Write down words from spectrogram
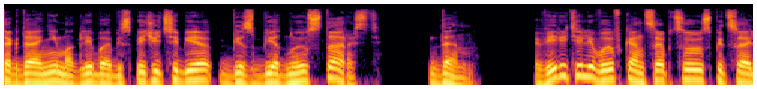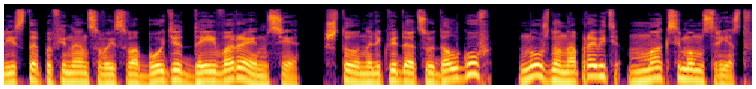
Тогда они могли бы обеспечить себе безбедную старость. Дэн, верите ли вы в концепцию специалиста по финансовой свободе Дэйва Рэмси, что на ликвидацию долгов нужно направить максимум средств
